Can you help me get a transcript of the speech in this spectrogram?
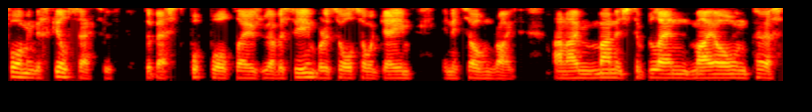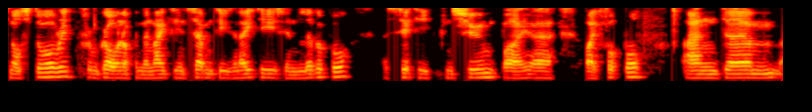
forming the skill set of the best football players we've ever seen. But it's also a game in its own right, and I managed to blend my own personal story from growing up in the 1970s and 80s in Liverpool, a city consumed by uh, by football. And um,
